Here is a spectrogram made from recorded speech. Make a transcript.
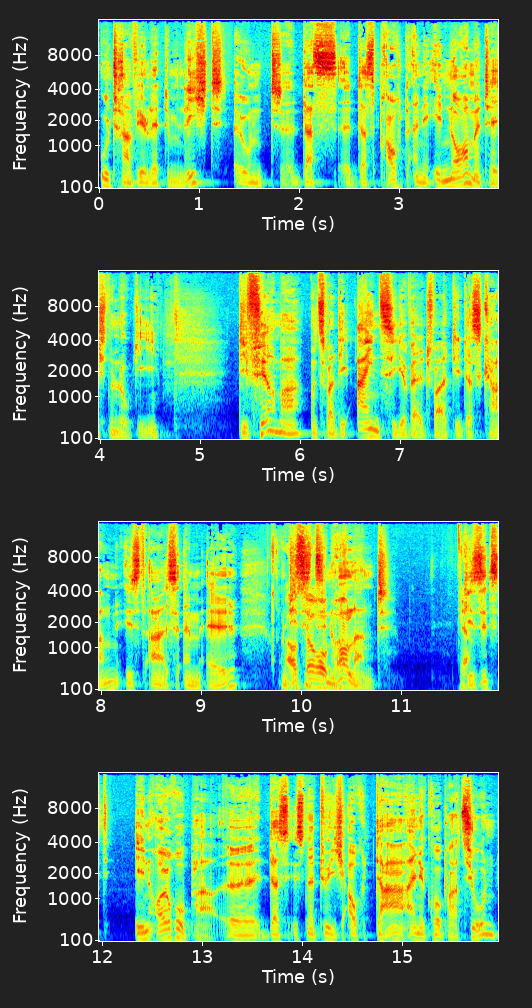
ultraviolettem Licht. Und äh, das, äh, das braucht eine enorme Technologie. Die Firma, und zwar die einzige weltweit, die das kann, ist ASML. Und Aus die sitzt Europa. in Holland. Ja. Die sitzt in Europa. Äh, das ist natürlich auch da eine Kooperation.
